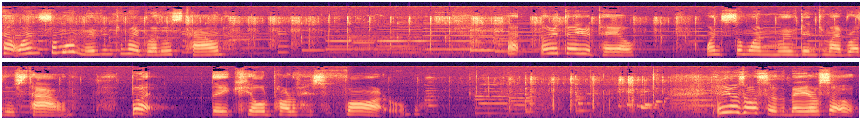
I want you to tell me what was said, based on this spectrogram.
At once someone moved into my brother's town. Uh, let me tell you a tale. Once someone moved into my brother's town, but they killed part of his farm. And he was also the mayor, so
